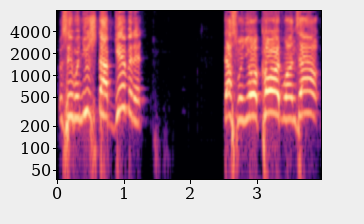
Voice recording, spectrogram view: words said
But see, when you stop giving it, that's when your card runs out.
